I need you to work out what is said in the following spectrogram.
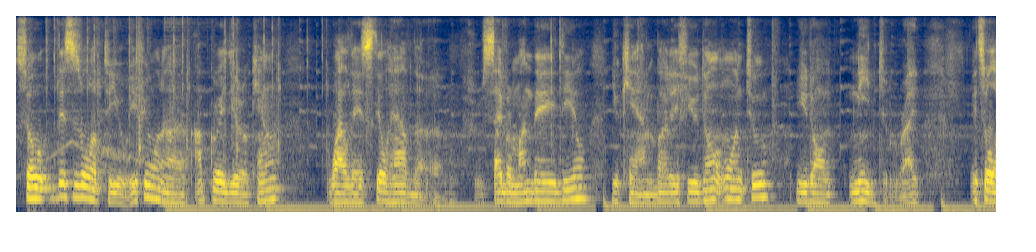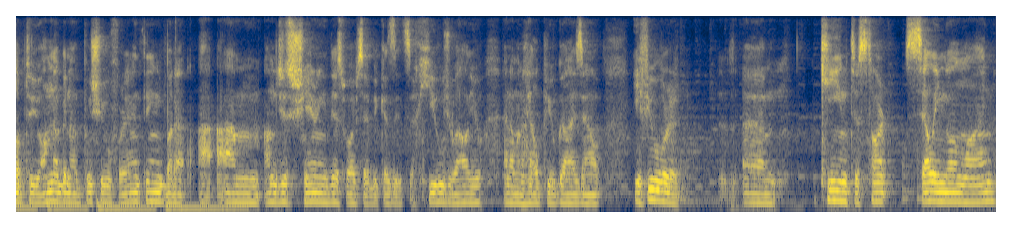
So this is all up to you. If you want to upgrade your account while they still have the cyber monday deal you can. But if you don't want to you don't need to right it's all up to you. I'm not gonna push you for anything but I, I, i'm i'm just sharing this website because it's a huge value and i'm gonna help you guys out. If you were um, keen to start selling online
